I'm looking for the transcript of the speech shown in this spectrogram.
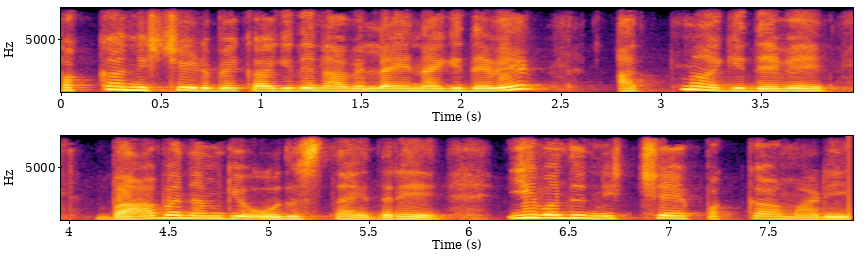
ಪಕ್ಕಾ ನಿಶ್ಚಯ ಇಡಬೇಕಾಗಿದೆ, ನಾವೆಲ್ಲ ಏನಾಗಿದ್ದೇವೆ? ಆತ್ಮ ಆಗಿದ್ದೇವೆ. ಬಾಬಾ ನಮಗೆ ಓದಿಸ್ತಾ ಇದ್ದಾರೆ. ಈ ಒಂದು ನಿಶ್ಚಯ ಪಕ್ಕಾ ಮಾಡಿ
